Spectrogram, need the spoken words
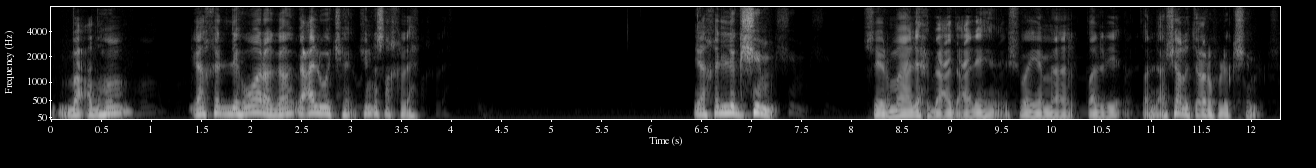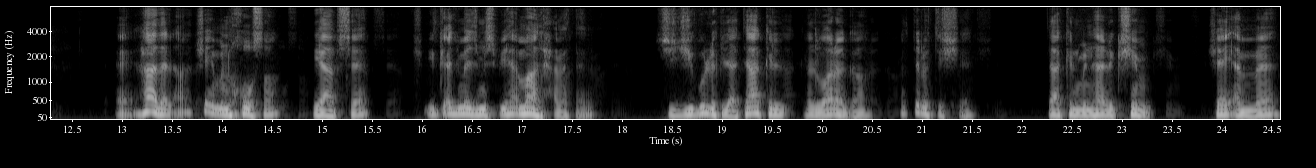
بعضهم ياخذ له ورقة يعلوجها كأنه صخلة ياخذ لك شم. يصير مالح بعد عليه شوية ما طلي طلي إن شاء الله تعرف لك شم. إيه، هذا الآن شيء من خوصة يابسة يقعد مزمس فيها مالحة مثلا. يجي يقول لك إذا تاكل الورقة أنت لو تشي. تاكل منها لك شم. شيء أما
